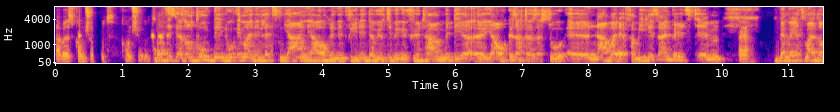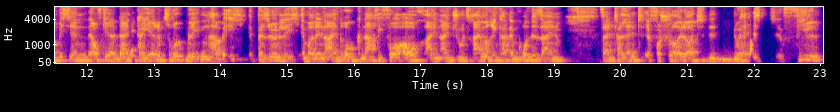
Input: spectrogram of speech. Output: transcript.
aber es kommt schon gut. Kommt schon gut. Das ist ja so ein Punkt, den du immer in den letzten Jahren ja auch in den vielen Interviews, die wir geführt haben, mit dir äh, ja auch gesagt hast, dass du äh, nah bei der Familie sein willst. Ähm, ja. Wenn wir jetzt mal so ein bisschen auf die, deine Karriere zurückblicken, habe ich persönlich immer den Eindruck, nach wie vor auch, ein, ein Jules Reimering hat im Grunde sein, sein Talent äh, verschleudert. Du hättest viel,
